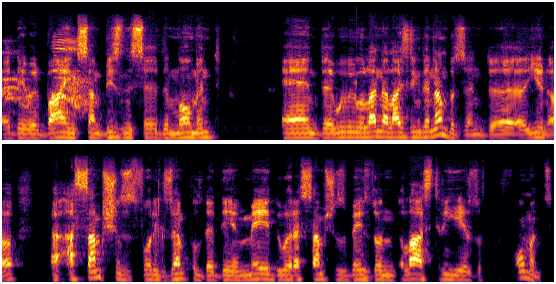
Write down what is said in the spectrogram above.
uh they were buying some business at the moment and uh, we were analyzing the numbers and uh, you know assumptions for example that they made were assumptions based on the last three years of performance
